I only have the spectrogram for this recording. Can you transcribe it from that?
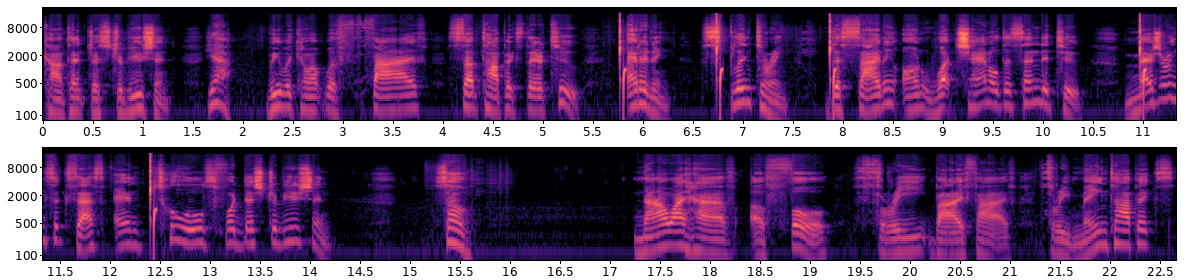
content distribution. Yeah, we would come up with five subtopics there too. Editing, splintering, deciding on what channel to send it to, measuring success, and tools for distribution. So now I have a full three by five, three main topics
